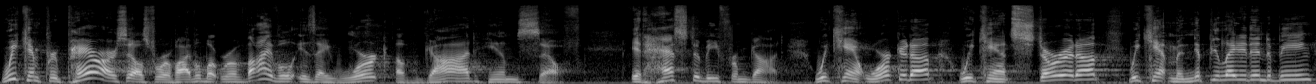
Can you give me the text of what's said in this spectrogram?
We can prepare ourselves for revival, but revival is a work of God Himself. It has to be from God. We can't work it up. We can't stir it up. We can't manipulate it into being.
